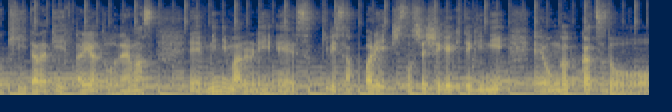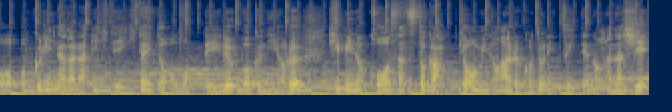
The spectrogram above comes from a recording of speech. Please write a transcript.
お聴きいただきありがとうございます。えー、ミニマルに、えー、すっきりさっぱり、そして刺激的に、えー、音楽活動を送りながら生きていきたいと思っている僕による日々の考察とか興味のあることについての話、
